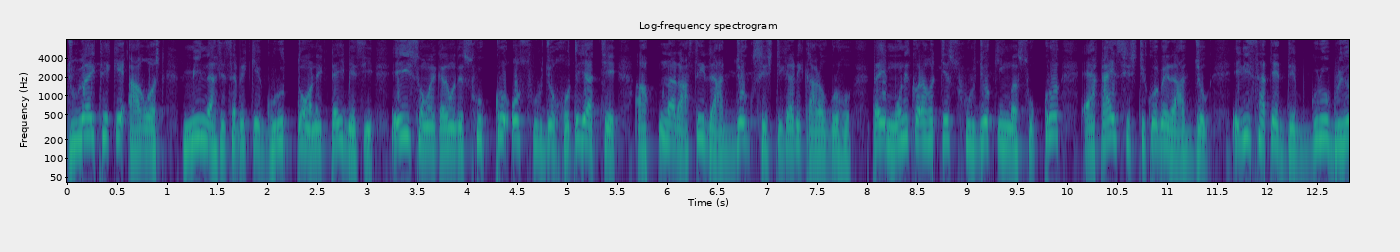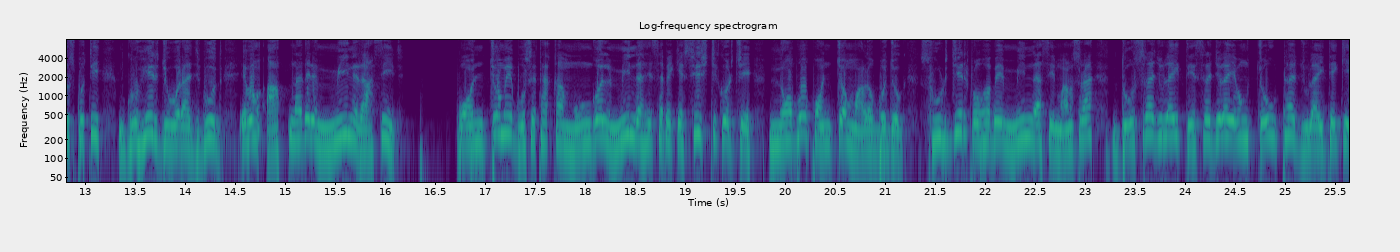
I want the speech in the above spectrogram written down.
জুলাই থেকে আগস্ট মীন রাশি হিসাবে সাপেক্ষে গুরুত্ব অনেকটাই বেশি। এই সময়কালের মধ্যে শুক্র ও সূর্য হতে যাচ্ছে, আপনার রাশির রাজযোগ সৃষ্টিকারী কারক গ্রহ। তাই মনে করা হচ্ছে সূর্য কিংবা শুক্র একাই সৃষ্টি করবে রাজযোগ এরই সাথে দেবগুরু বৃহস্পতি, গ্রহের যুবরাজ বুধ এবং আপনাদের মীন রাশির। পঞ্চমে বসে থাকা মঙ্গল মীন রাশি সাপেক্ষে সৃষ্টি করছে নব পঞ্চম মালব্যযোগ সূর্যের প্রভাবে মীন রাশির মানুষরা দোসরা জুলাই, তেসরা জুলাই এবং চৌঠা জুলাই থেকে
